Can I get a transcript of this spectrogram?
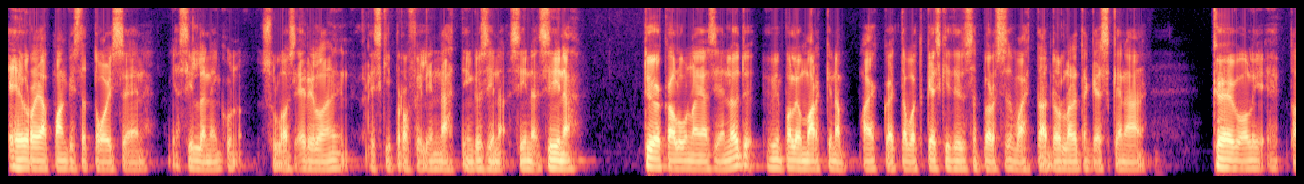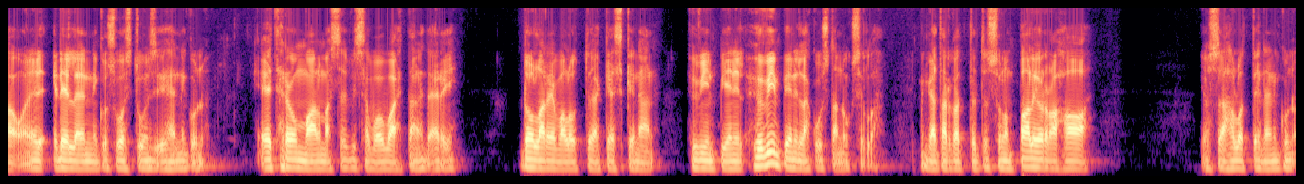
euroja pankista toiseen ja sillä niin kuin sulla olisi erilainen riskiprofiili, niin nähtiinkö siinä, siinä, siinä työkaluna ja siihen löytyi hyvin paljon markkinapaikkoja, että voit keskitetyssä pörssissä vaihtaa dollareita keskenään. Curve oli, tai on edelleen niin kuin suosituin siihen niin kuin Ethereum-maailmassa, missä voi vaihtaa näitä eri dollarivaluuttoja keskenään hyvin pienillä, hyvin pienillä kustannuksilla – mikä tarkoittaa, että jos sulla on paljon rahaa, jos sä haluat tehdä niin kuin,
